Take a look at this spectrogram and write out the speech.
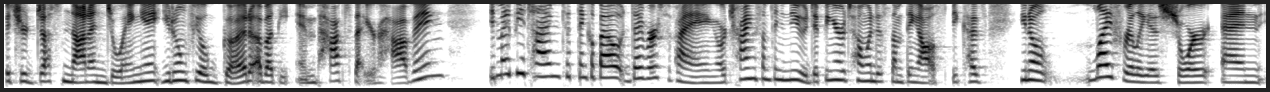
but you're just not enjoying it, you don't feel good about the impact that you're having it might be time to think about diversifying or trying something new, dipping your toe into something else because, you know, life really is short and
